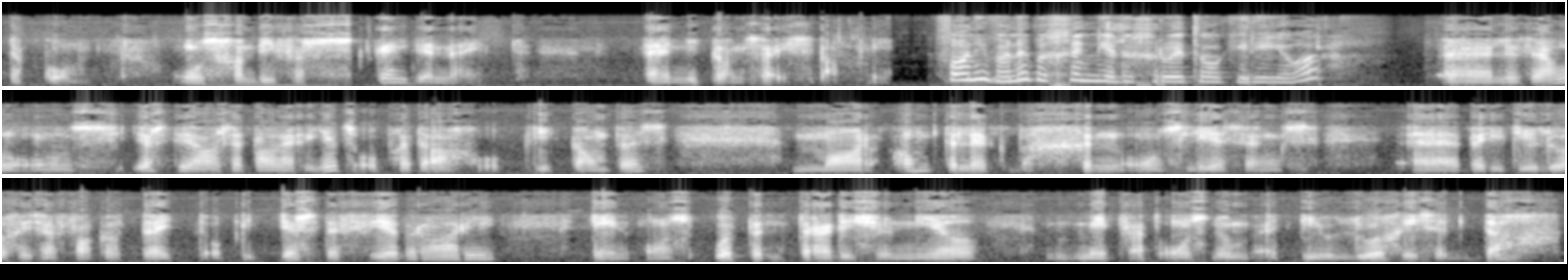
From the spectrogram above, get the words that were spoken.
te kom. Ons gaan die verskeidenheid uh, nie kan sy stap nie. Fanny, wanneer begin julle groot taak hierdie jaar? Eh uh, Lisel, ons eerste jaar het al reeds opgedag op die kampus, maar amptelik begin ons lesings eh uh, by die teologiese fakulteit op die 1 Februarie en ons open tradisioneel met wat ons noem 'n teologiese dag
